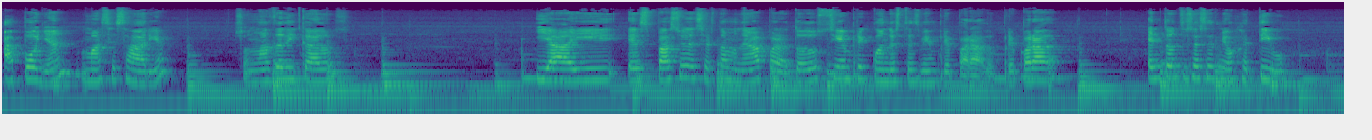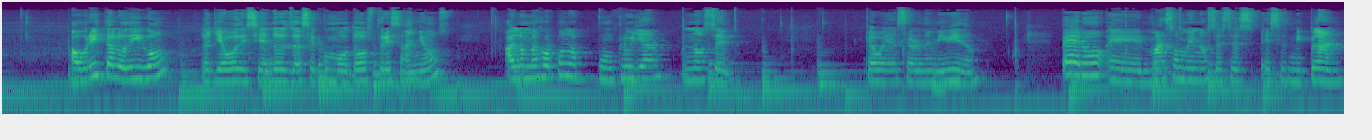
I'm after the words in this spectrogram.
apoyan más esa área, son más dedicados y hay espacio de cierta manera para todos siempre y cuando estés bien preparado, preparada. Entonces ese es mi objetivo. Ahorita lo digo, lo llevo diciendo desde hace como 2, 3 años. A lo mejor cuando concluya, no sé qué voy a hacer de mi vida. Pero eh, más o menos ese es, ese es mi plan.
